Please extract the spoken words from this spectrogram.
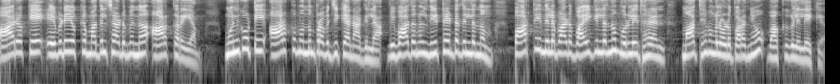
ആരൊക്കെ എവിടെയൊക്കെ മതിൽ ചാടുമെന്ന് ആർക്കറിയാം. മുൻകൂട്ടി ആർക്കുമൊന്നും പ്രവചിക്കാനാകില്ല. വിവാദങ്ങൾ നീട്ടേണ്ടതില്ലെന്നും പാർട്ടി നിലപാട് വൈകില്ലെന്നും മുരളീധരൻ മാധ്യമങ്ങളോട് പറഞ്ഞു. വാക്കുകളിലേക്ക്.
